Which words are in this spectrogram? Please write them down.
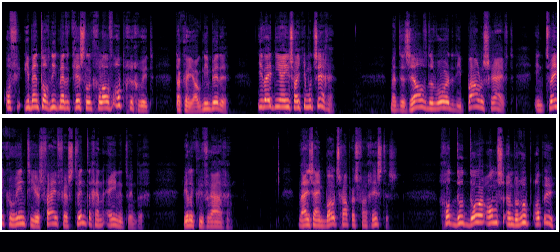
Of je bent toch niet met het christelijk geloof opgegroeid? Dan kun je ook niet bidden. Je weet niet eens wat je moet zeggen. Met dezelfde woorden die Paulus schrijft in 2 Korintiërs 5, vers 20 en 21, wil ik u vragen. Wij zijn boodschappers van Christus. God doet door ons een beroep op u.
